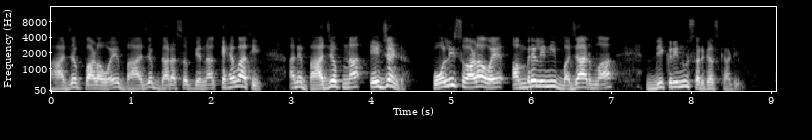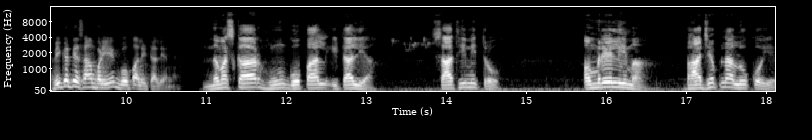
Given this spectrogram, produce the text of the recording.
ભાજપવાળાઓએ ભાજપ ધારાસભ્યના કહેવાથી અને ભાજપના એજન્ટ પોલીસવાળાઓએ અમરેલીની બજારમાં દીકરીનું સરઘસ કાઢ્યું. વિગતે સાંભળીએ ગોપાલ ઇટાલિયાને. નમસ્કાર, હું ગોપાલ ઇટાલિયા. સાથી મિત્રો, અમરેલીમાં ભાજપના લોકોએ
